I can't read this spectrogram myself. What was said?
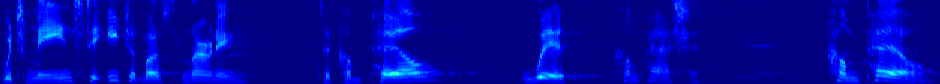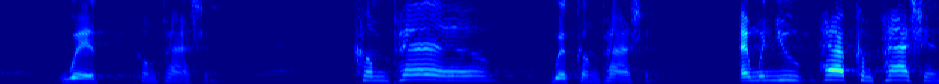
which means to each of us learning to compel with compassion compel with compassion. Compel with compassion. And when you have compassion,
